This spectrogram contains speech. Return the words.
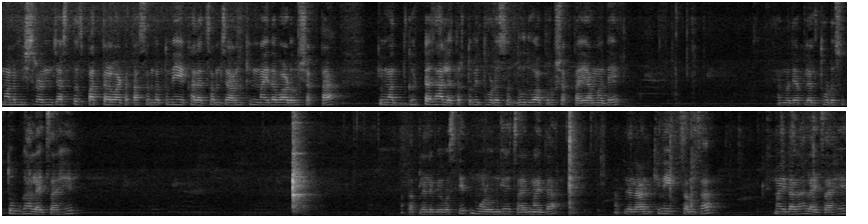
तुम्हाला मिश्रण जास्तच पातळ वाटत असेल तर तुम्ही एखादा चमचा आणखीन मैदा वाढवू शकता. किंवा घट्ट झालं तर तुम्ही थोडंसं दूध वापरू शकता यामध्ये. यामध्ये आपल्याला थोडंसं तूप घालायचं आहे. आता आपल्याला व्यवस्थित मळून घ्यायचा आहे मैदा. आपल्याला आणखीन एक चमचा मैदा घालायचा आहे.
